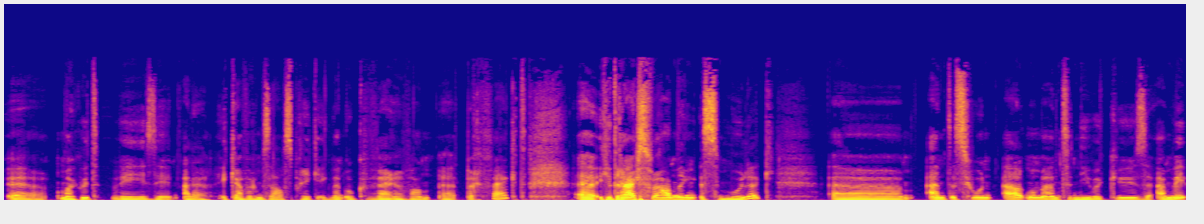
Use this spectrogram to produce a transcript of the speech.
eh, maar goed, wij zijn, ik ga voor mezelf spreken. Ik ben ook verre van eh, perfect. Gedragsverandering is moeilijk. Ehm, en het is gewoon elk moment een nieuwe keuze. En wij,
